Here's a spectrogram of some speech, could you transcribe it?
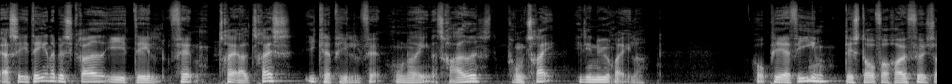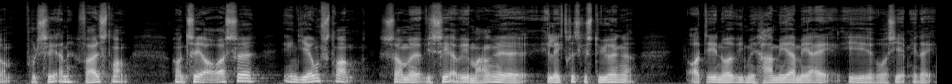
RCD'en er beskrevet i del 553 i kapitel 531.3 i de nye regler. HPFI'en, det står for højfølsom pulserende fejlstrøm, håndterer også en jævnstrøm, som øh, vi ser ved mange øh, elektriske styringer, og det er noget, vi har mere og mere af i øh, vores hjem i dag.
